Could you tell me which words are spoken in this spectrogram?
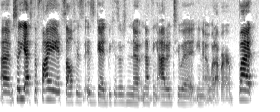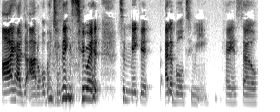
Um, so yes, the Fage itself is, is good because there's no nothing added to it, you know, whatever. But I had to add a whole bunch of things to it to make it edible to me. Okay, so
